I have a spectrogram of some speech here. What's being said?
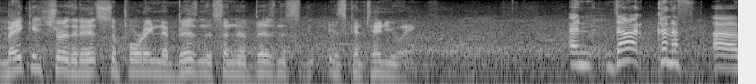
making sure that it's supporting the business and the business is continuing. And that kind of uh,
